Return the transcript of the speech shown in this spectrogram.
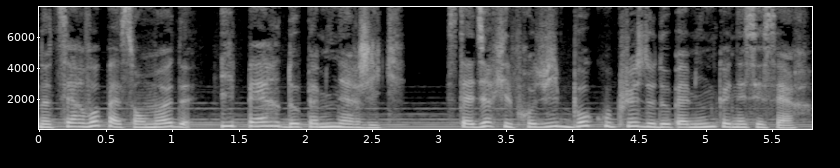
notre cerveau passe en mode hyper dopaminergique, c'est-à-dire qu'il produit beaucoup plus de dopamine que nécessaire.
